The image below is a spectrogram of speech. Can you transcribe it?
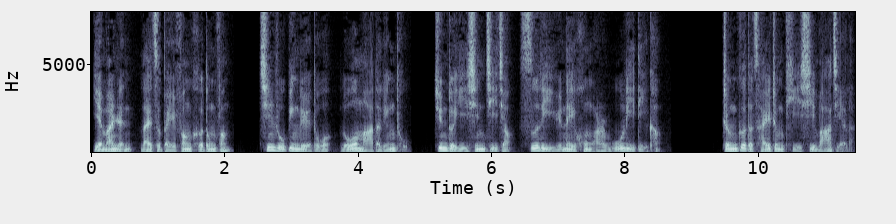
野蛮人来自北方和东方，侵入并掠夺罗马的领土，军队一心计较私利与内讧而无力抵抗，整个的财政体系瓦解了，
